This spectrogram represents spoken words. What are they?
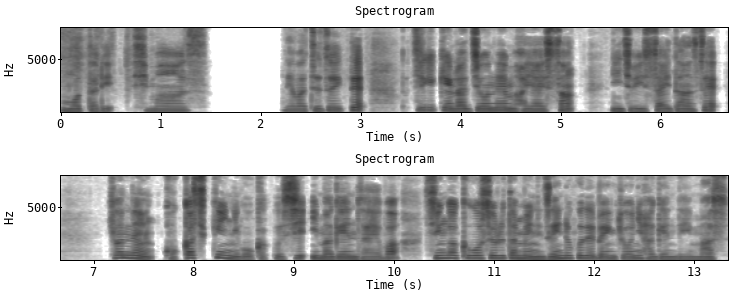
思ったりします。では続いて、栃木県ラジオネーム林さん、21歳男性。去年国家試験に合格し、今現在は進学をするために全力で勉強に励んでいます。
